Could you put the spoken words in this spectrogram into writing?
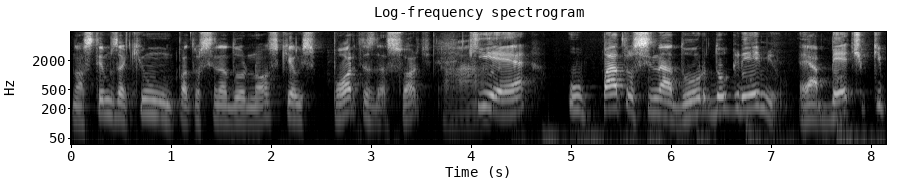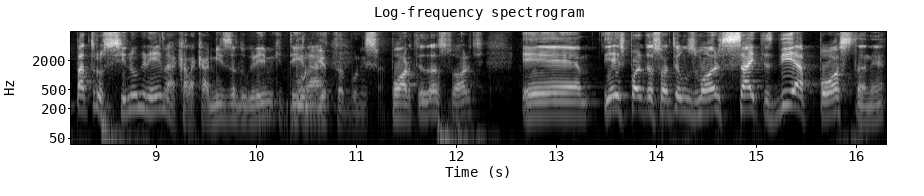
Nós temos aqui um patrocinador nosso que é o Esportes da Sorte, Ah. que é o patrocinador do Grêmio. É a Bet que patrocina o Grêmio, aquela camisa do Grêmio que tem Bonita, lá. bonita. Esportes da Sorte. É, e a Esportes da Sorte é um dos maiores sites de aposta, né?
